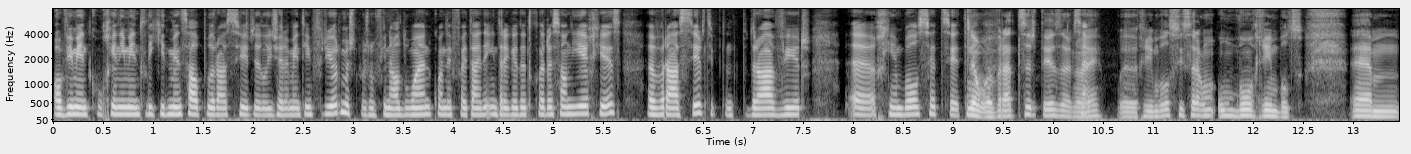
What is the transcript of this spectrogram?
Obviamente que o rendimento líquido mensal poderá ser ligeiramente inferior, mas depois no final do ano, quando é feita a entrega da declaração de IRS, haverá ser, e portanto poderá haver uh, reembolso, etc. Não, haverá de certeza, não Sim. é? Uh, reembolso e será um, um bom reembolso. Um,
